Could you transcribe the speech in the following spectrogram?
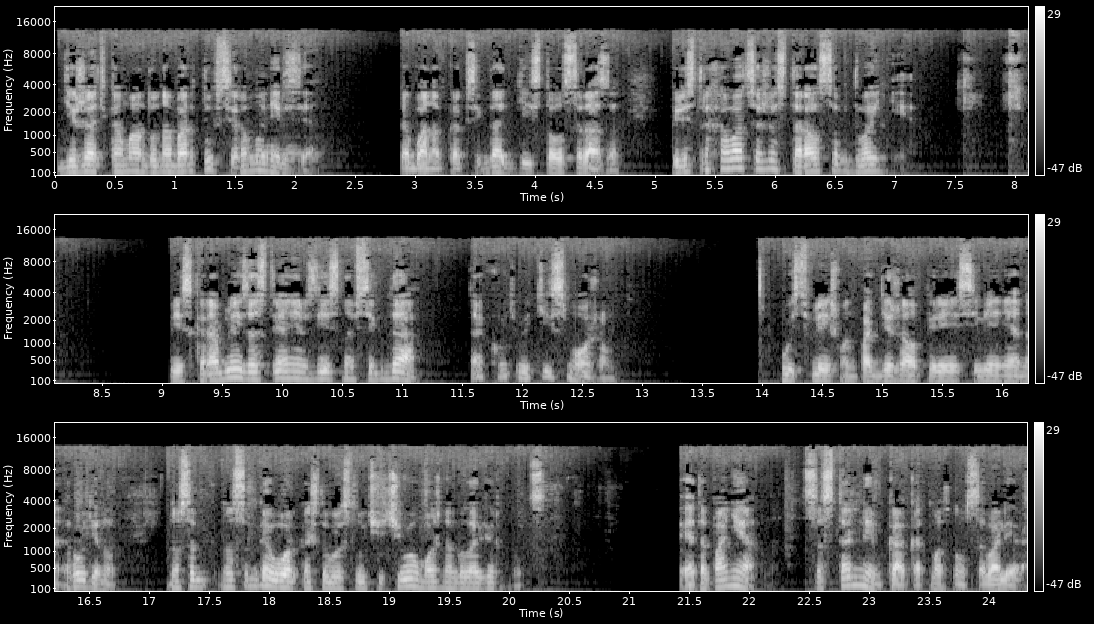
Держать команду на борту все равно нельзя. Кабанов, как всегда, действовал сразу. Перестраховаться же старался вдвойне. Без кораблей застрянем здесь навсегда, так хоть уйти сможем. Пусть Флейшман поддержал переселение на родину, но с, но с отговоркой, чтобы в случае чего можно было вернуться. Это понятно. С остальным как, отмахнулся Валера.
